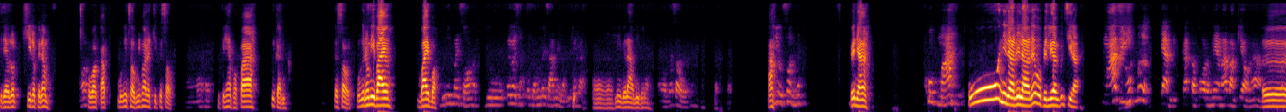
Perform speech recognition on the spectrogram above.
ิเดียวรถขี่รถไปนํเพราะว่ากลับมื้ออื่นเช้ามีภารกิจไปสอบสิไปแห่ผอปลาคือกัน แต่เศร้ามื้อนี้เขามีใบายใบายบ่มื้อใบสองครับอยู่ใบใบสองใบสองใบสามนี่แหละมีระยะอ๋อมีเวลามีเวลาเออก็เศร้า อะนิ้วส้นไหมเป็นหยังอะคูบหมาอู้นี่ล่ะนี่ล่ะเนี่ยบ่เป็นเรื่องจังซี่ล่ะหมาสิรุดมือย่านไปกัดกับพ่อกับแม่หมาบางแก้วนะเออ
